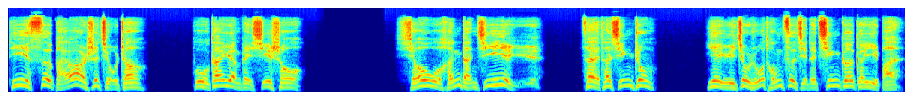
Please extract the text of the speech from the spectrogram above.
第四百二十九章，不甘愿被吸收。小五很感激夜雨，在他心中，夜雨就如同自己的亲哥哥一般。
